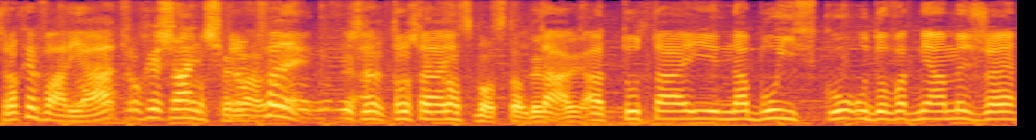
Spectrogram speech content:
trochę wariat. Trochę szans. Trochę. Myślę, że A troszkę tutaj- kosmos to był. Tak, a tutaj na boisku udowadniamy, że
